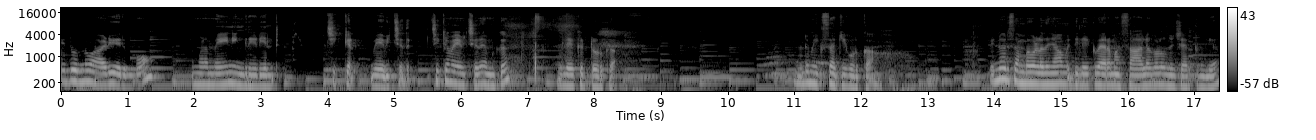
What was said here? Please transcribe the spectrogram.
ഇതൊന്ന് വാടി വരുമ്പോൾ നമ്മളെ മെയിൻ ഇൻഗ്രീഡിയന്റ് ചിക്കൻ വേവിച്ചത്. ചിക്കൻ വേവിച്ചത് നമുക്ക് ഇതിലേക്ക് ഇട്ട് കൊടുക്കുക. എന്നിട്ട് മിക്സാക്കി കൊടുക്കുക. പിന്നെ ഒരു സംഭവം ഉള്ളത് ഞാൻ ഇതിലേക്ക് വേറെ മസാലകളൊന്നും ചേർക്കുന്നില്ല.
